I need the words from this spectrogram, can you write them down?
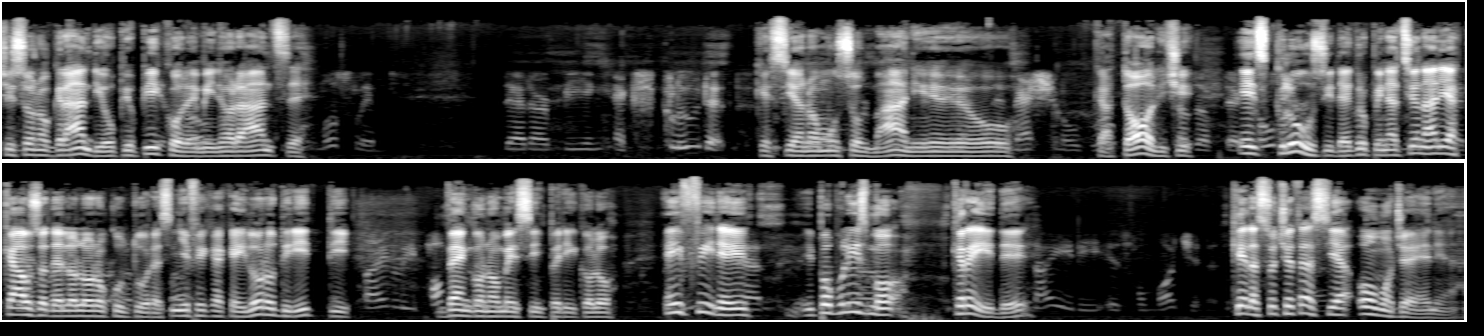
ci sono grandi o più piccole minoranze che siano musulmani eh, o cattolici, esclusi dai gruppi nazionali a causa della loro cultura. Significa che i loro diritti vengono messi in pericolo. E infine il, populismo crede is homogeneous che la società sia omogenea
